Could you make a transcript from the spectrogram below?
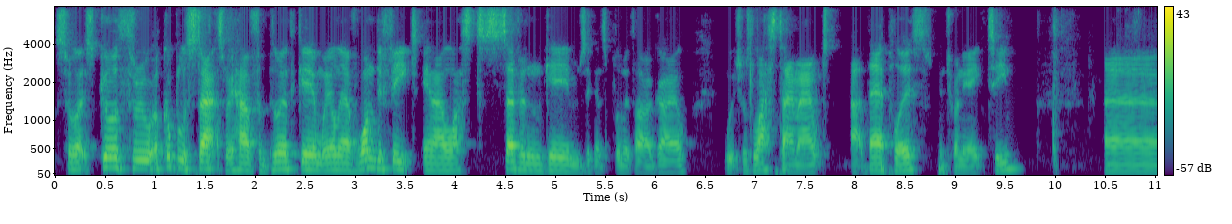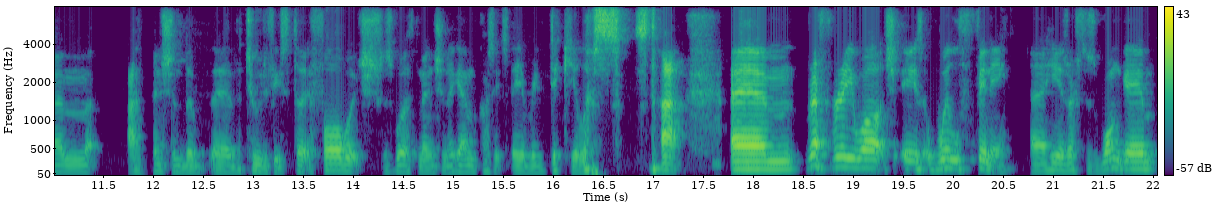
so let's go through a couple of stats we have from Plymouth game. We only have one defeat in our last seven games against Plymouth Argyle, which was last time out at their place in 2018. Um, I mentioned the uh, the two defeats, 34, which is worth mentioning again because it's a ridiculous stat. Um, referee watch is Will Finnie. Uh, he has us one game,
